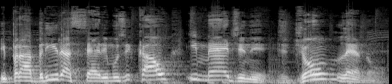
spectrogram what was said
E para abrir a série musical, Imagine, de John Lennon.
